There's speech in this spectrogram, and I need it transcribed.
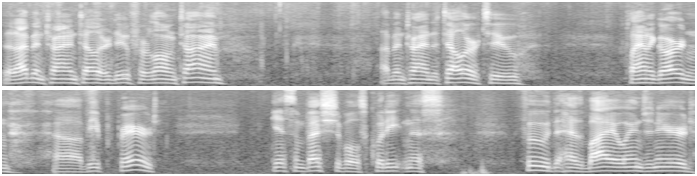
that I've been trying to tell her to do for a long time. I've been trying to tell her to plant a garden, uh, be prepared, get some vegetables, quit eating this food that has bioengineered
